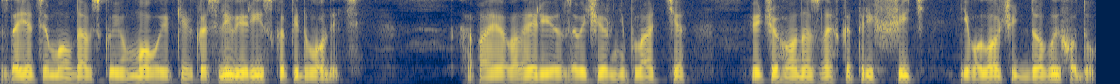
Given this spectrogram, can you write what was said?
здається, молдавською мовою кілька слів і різко підводиться. Хапає Валерію за вечірні плаття від чого вона злегка тріщить і волочить до виходу.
